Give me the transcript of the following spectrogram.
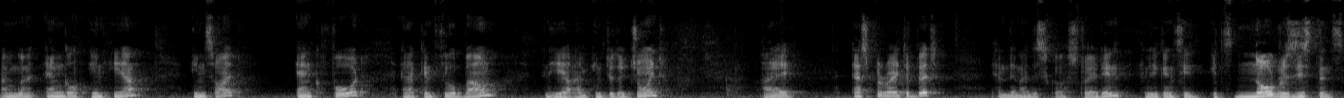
I'm going to angle in here, inside, angle forward, and I can feel bone. And here I'm into the joint. I aspirate a bit, and then I just go straight in. And you can see it's no resistance.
